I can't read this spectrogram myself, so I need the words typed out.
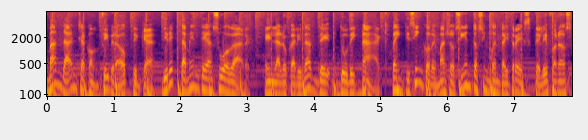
Banda ancha con fibra óptica directamente a su hogar. En la localidad de Dudignac, 25 de mayo 153, teléfonos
